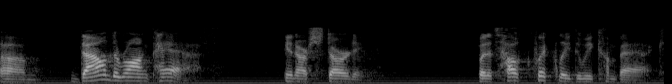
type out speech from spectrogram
um, down the wrong path in our starting, but it's how quickly do we come back?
